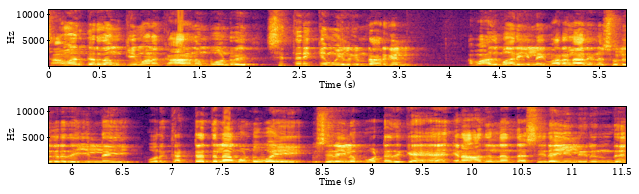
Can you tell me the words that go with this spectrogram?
சாவர்கர் தான் முக்கியமான காரணம் போன்று சித்தரிக்க முயல்கின்றார்கள். அப்போ அது மாதிரி இல்லை வரலாறு என்ன சொல்லுகிறது? இல்லை. ஒரு கட்டத்தில் கொண்டு போய் சிறையில் போட்டதுக்கு ஏன்னா அதில் அந்த சிறையில் இருந்து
